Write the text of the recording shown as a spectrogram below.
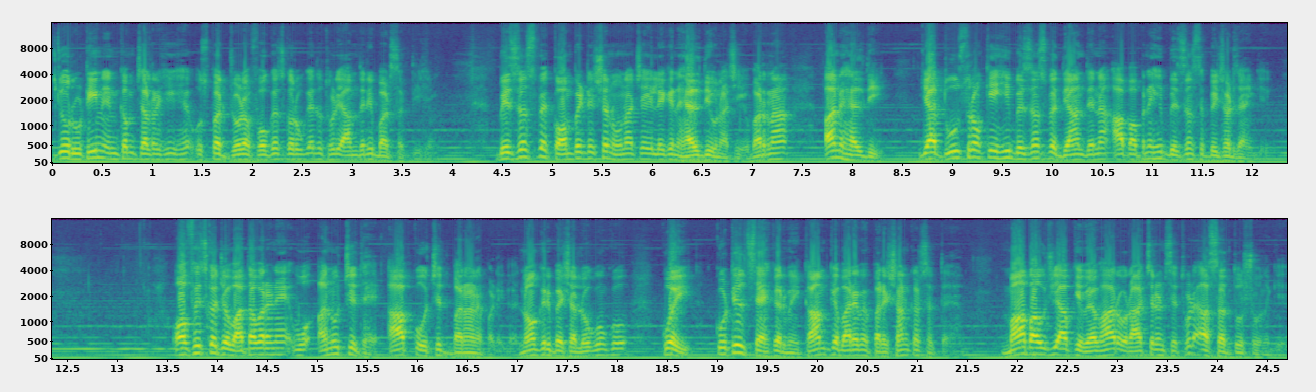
जो रूटीन इनकम चल रही है, उस पर जोड़ा फोकस करोगे तो थोड़ी आमदनी बढ़ सकती है। बिज़नेस में कंपटीशन होना चाहिए, लेकिन हेल्दी होना चाहिए। वरना अनहेल्दी या दूसरों के ही बिज़नेस पे ध्यान देना, आप अपने ही बिज़नेस से पिछड़ जाएँगे। ऑफ़िस का जो वातावरण है, वो अनुचित है। आपको उचित बनाना पड़ेगा। नौकरी पेशा लोगों को कोई कुटिल सहकर्मी काम के बारे में परेशान कर सकता है। माँ बाबूजी आपके व्यवहार और आचरण से थोड़े असंतुष्ट होंगे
